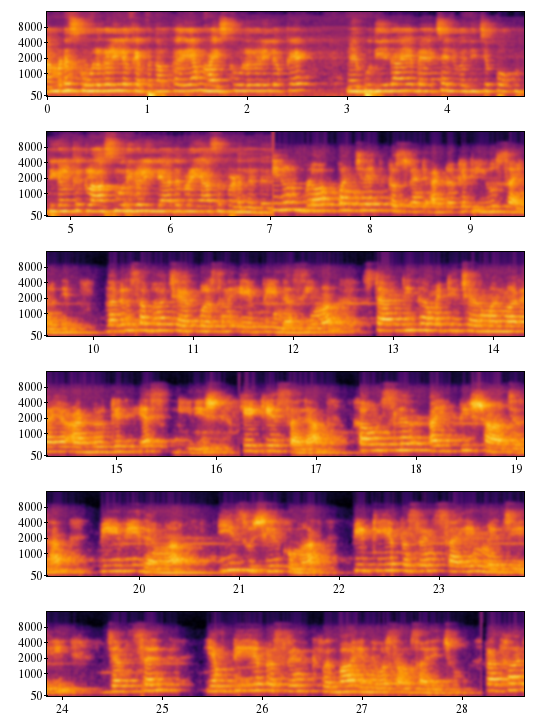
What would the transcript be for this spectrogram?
നമ്മുടെ സ്കൂളുകളിലൊക്കെ ഇപ്പം നമുക്കറിയാം ഹൈസ്കൂളുകളിലൊക്കെ പുതിയതായ ബാച്ച് അനുവദിച്ചപ്പോൾ കുട്ടികൾക്ക് ക്ലാസ് മുറികൾ ഇല്ലാതെ പ്രയാസപ്പെടുന്നുണ്ട്. Tirur block panchayat president advocate U Zainudheen നഗരസഭാ chairperson A P Naseema standing committee ചെയർമാൻമാരായ advocate S Girish K K Salam councillor I P Shajara V V Rama E Susheel Kumar P T A president Saleem Mecheri Jabsal M T A president Krupa എന്നിവർ സംസാരിച്ചു. പ്രധാന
